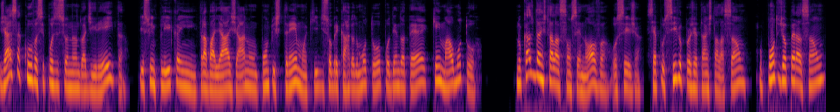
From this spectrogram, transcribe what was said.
Já essa curva se posicionando à direita, isso implica em trabalhar já num ponto extremo aqui de sobrecarga do motor, podendo até queimar o motor. No caso da instalação ser nova, ou seja, se é possível projetar a instalação, o ponto de operação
